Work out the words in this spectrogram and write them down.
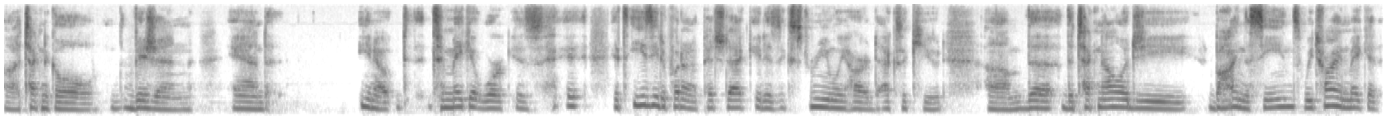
uh, technical vision and you know t- to make it work is it, it's easy to put on a pitch deck. It is extremely hard to execute. Um, the the technology behind the scenes we try and make it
